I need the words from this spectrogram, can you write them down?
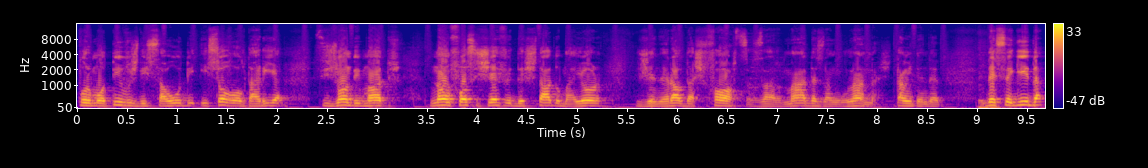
por motivos de saúde e só voltaria se João de Matos não fosse chefe de Estado-Maior General das Forças Armadas Angolanas. Estão entendendo? De seguida,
